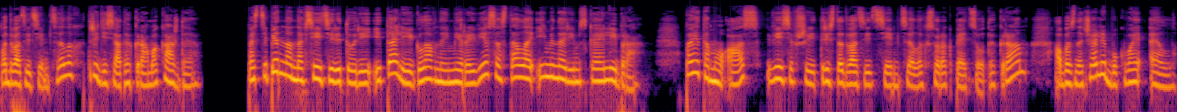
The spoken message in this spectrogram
по 27,3 грамма каждая. Постепенно на всей территории Италии главной мерой веса стала именно римская либра. Поэтому ас, весивший 327,45 грамм, обозначали буквой «Л».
